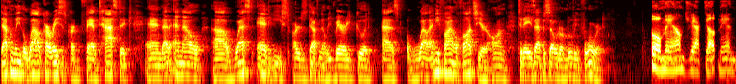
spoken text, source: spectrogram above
definitely the wild card races, are fantastic, and that NL uh, West and East are definitely very good as well. Any final thoughts here on today's episode or moving forward? Oh man, I'm jacked up, man.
